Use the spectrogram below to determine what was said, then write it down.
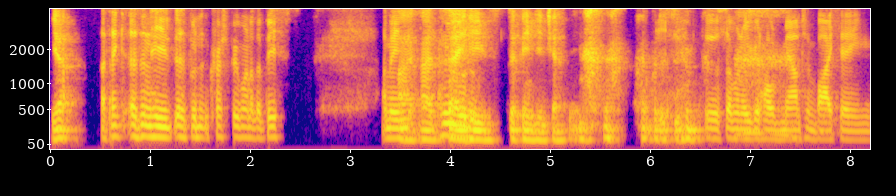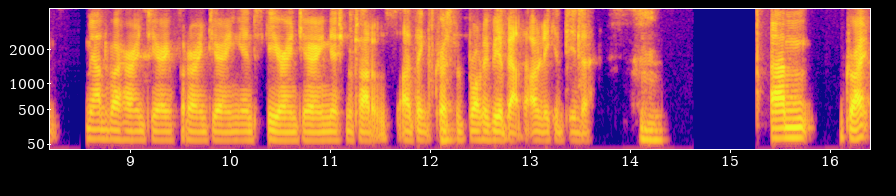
Yeah. I think isn't he? Wouldn't Chris be one of the best I mean, I, would say he's defending champion. I would assume. There's someone who could hold mountain biking, mountain bike orienteering, foot orienteering, and ski orienteering national titles. I think Chris would probably be about the only contender. Mm-hmm. Um, great,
